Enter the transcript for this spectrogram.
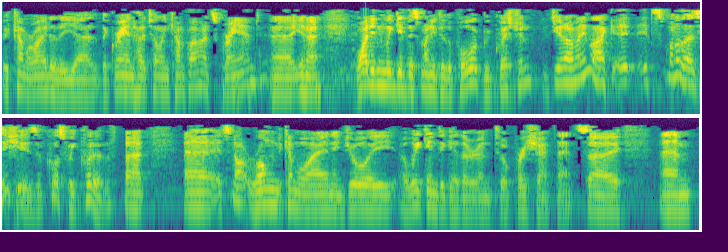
We've come away to the uh, the Grand Hotel in Kampar. It's grand. Uh, you know, why didn't we give this money to the poor? Good question. Do you know what I mean? It's one of those issues. Of course we could have, but uh, it's not wrong to come away and enjoy a weekend together and to appreciate that. So. Um,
